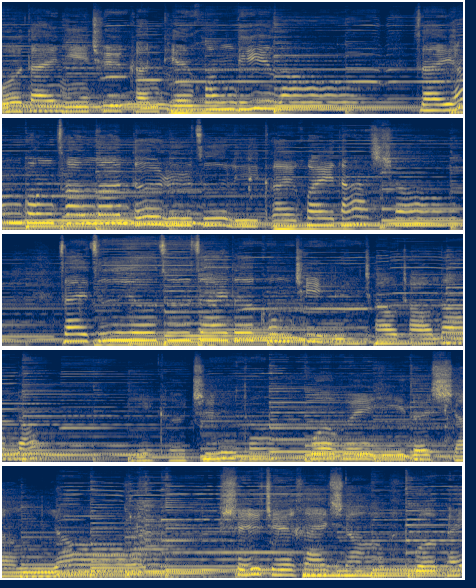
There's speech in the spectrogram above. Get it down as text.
我带你去看天荒地老，在阳光灿烂的日子里开怀大笑，在自由自在的空气里吵吵闹闹。你可知道我唯一的想要？世界还小，我陪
